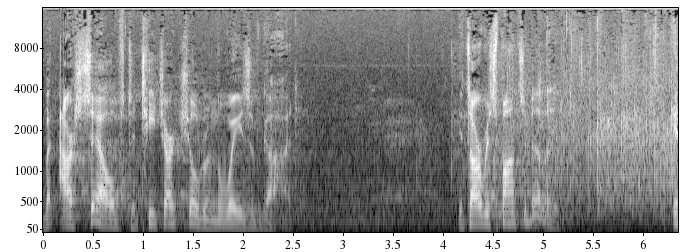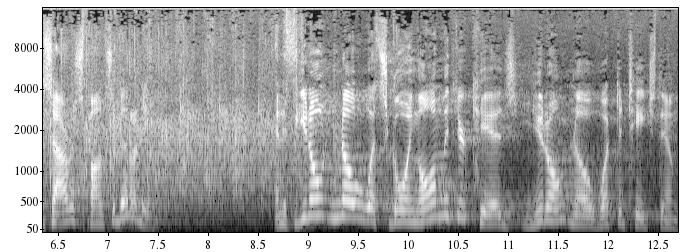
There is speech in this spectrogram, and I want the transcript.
but ourselves to teach our children the ways of God. It's our responsibility. It's our responsibility. And if you don't know what's going on with your kids, you don't know what to teach them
